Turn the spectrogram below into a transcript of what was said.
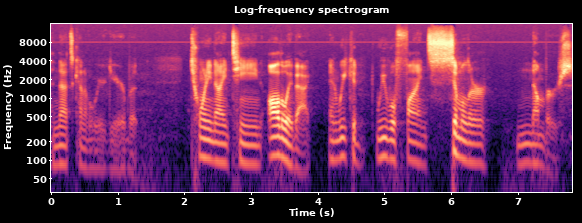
and that's kind of a weird year, but 2019 all the way back and we could we will find similar numbers.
